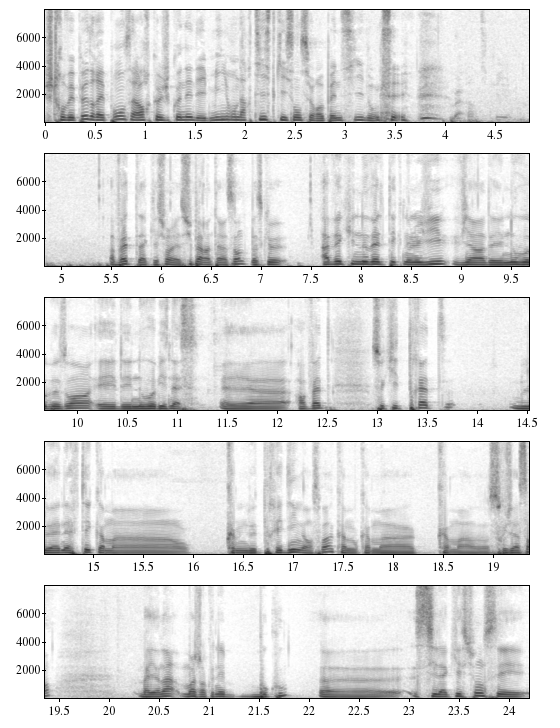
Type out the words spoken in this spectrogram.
je trouvais peu de réponses alors que je connais des millions d'artistes qui sont sur OpenSea, donc c'est bah. En fait, ta question est super intéressante parce que avec une nouvelle technologie vient des nouveaux besoins et des nouveaux business. Et euh, en fait, ceux qui traitent le NFT comme un comme le trading en soi, comme comme un, comme un sous-jacent, bah, il y en a. Moi, j'en connais beaucoup. Euh, si la question c'est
